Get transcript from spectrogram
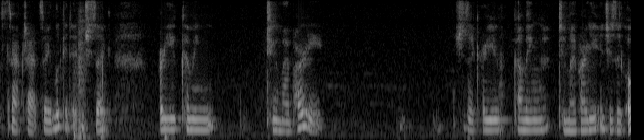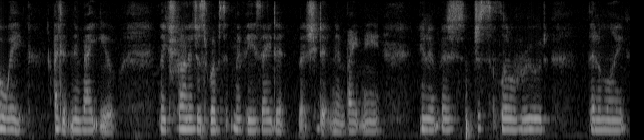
Snapchat. So I look at it and she's like, Are you coming to my party. She's like, Are you coming to my party? And she's like, Oh, wait, I didn't invite you. Like she kind of just rubs it in my face. I did that she didn't invite me, and it was just a little rude. Then I'm like,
